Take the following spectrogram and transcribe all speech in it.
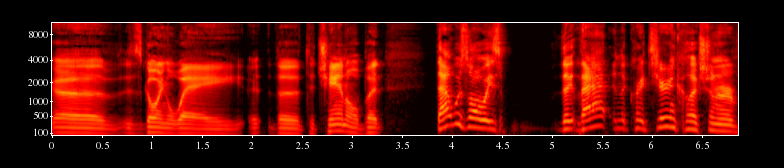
uh, is going away, uh, the the channel, but that was always the, that and the Criterion Collection are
